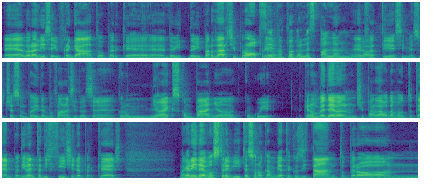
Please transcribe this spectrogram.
E allora lì sei fregato perché devi, devi parlarci proprio. Sei proprio con le spalle al muro. E infatti sì, mi è successo un po' di tempo fa una situazione con un mio ex compagno con cui, che non vedevo e non ci parlavo da molto tempo. E diventa difficile perché magari le vostre vite sono cambiate così tanto, però mm,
